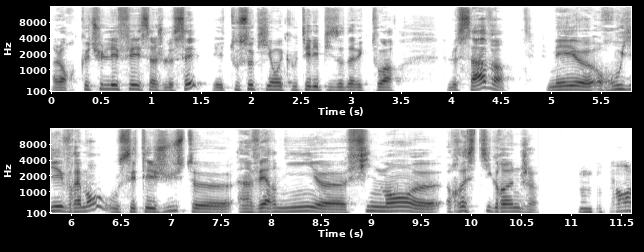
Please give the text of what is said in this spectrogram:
Alors que tu l'aies fait, ça je le sais, et tous ceux qui ont écouté l'épisode avec toi le savent, mais euh, rouillé vraiment ou c'était juste euh, un vernis finement rusty grunge? Non,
